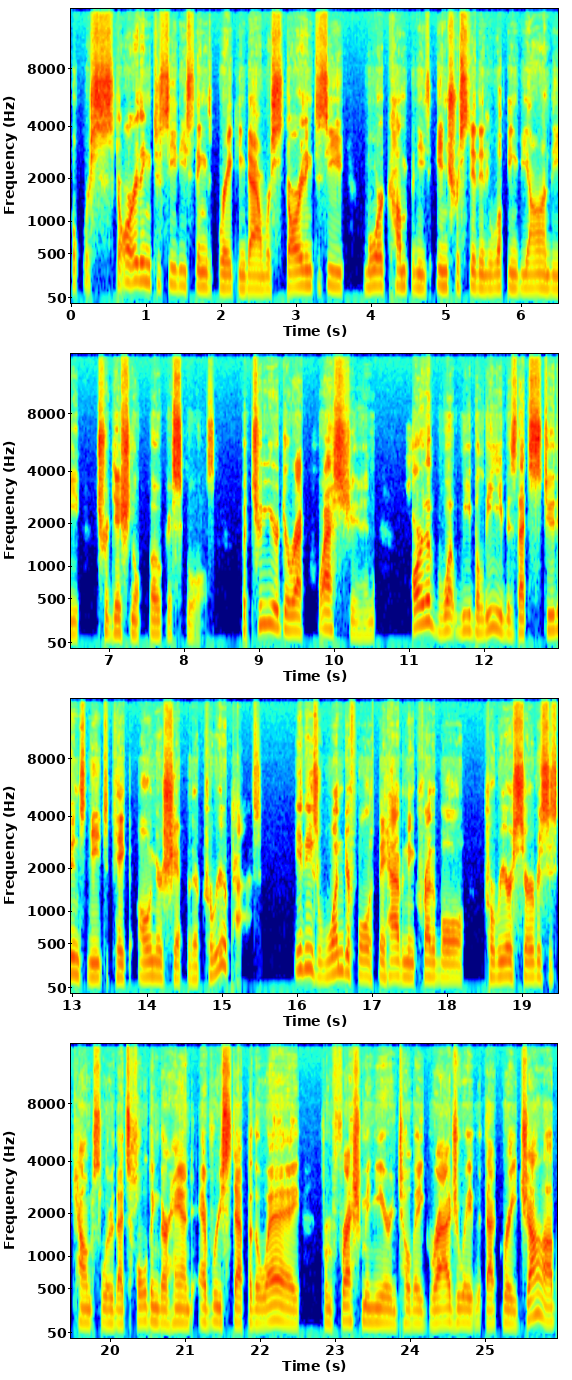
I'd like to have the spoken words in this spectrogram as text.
but we're starting to see these things breaking down. We're starting to see more companies interested in looking beyond the traditional focus schools. But to your direct question, part of what we believe is that students need to take ownership of their career path it is wonderful if they have an incredible career services counselor that's holding their hand every step of the way from freshman year until they graduate with that great job.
